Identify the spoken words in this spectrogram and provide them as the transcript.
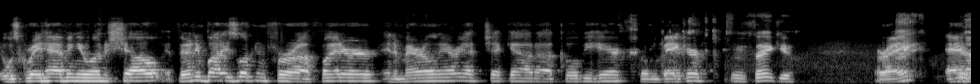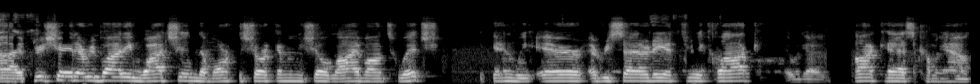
it was great having you on the show. If anybody's looking for a fighter in the Maryland area, check out uh, Kobe here, Kobe Baker. Mm, Thank you. All right. And Yeah. I appreciate everybody watching the Mark the Shark MMA show live on Twitch. Again, we air every Saturday at three o'clock, and we got a podcast coming out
